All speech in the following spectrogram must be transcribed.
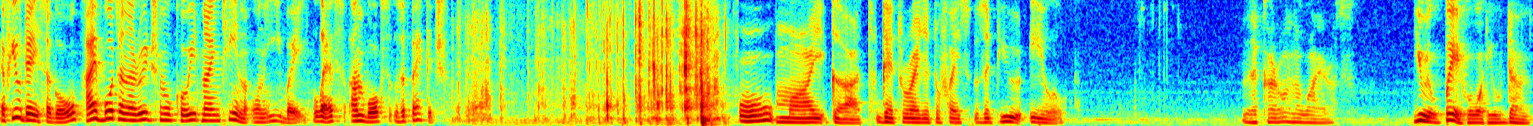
A few days ago, I bought an original COVID-19 on eBay. Let's unbox the package. Oh my god. Get ready to face the pure evil. The coronavirus. You will pay for what you've done.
